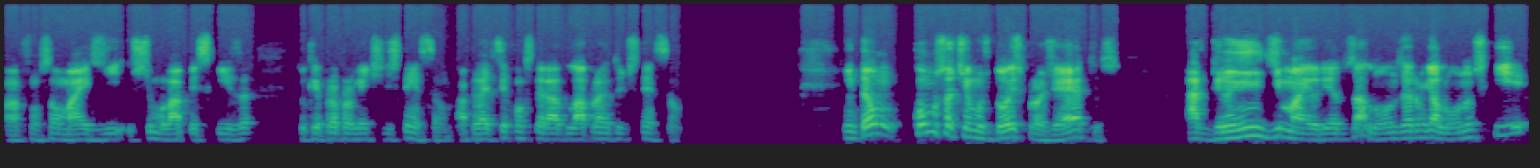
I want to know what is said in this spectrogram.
Uma função mais de estimular a pesquisa do que propriamente de extensão, apesar de ser considerado lá projeto de extensão. Então, como só tínhamos dois projetos, a grande maioria dos alunos eram de alunos que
